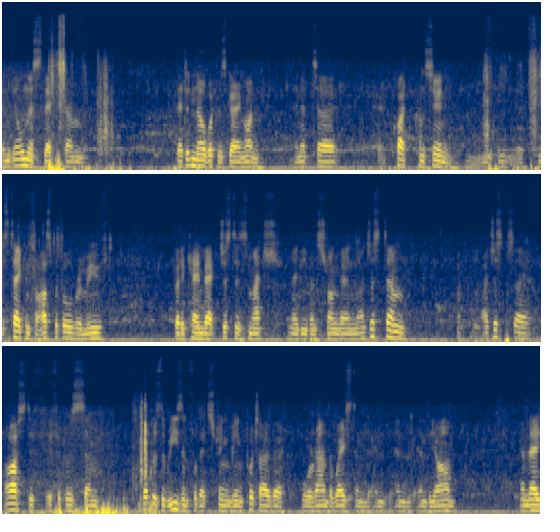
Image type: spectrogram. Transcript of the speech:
an illness that um, they didn't know what was going on, and it uh, quite concerning. He was taken to hospital, removed, but it came back just as much, maybe even stronger. And I just, um, I just uh, asked if, if it was um, what was the reason for that string being put over or around the waist and, and, and, and the arm. And they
